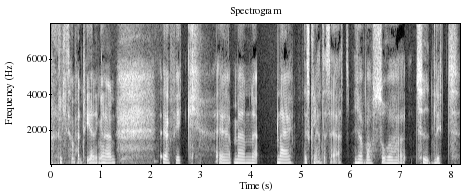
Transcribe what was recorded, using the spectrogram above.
liksom, värderingar än jag fick. Eh, men nej, det skulle jag inte säga. Jag var så tydligt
